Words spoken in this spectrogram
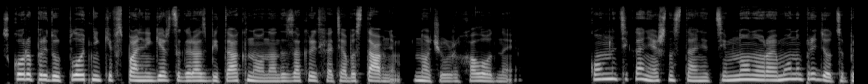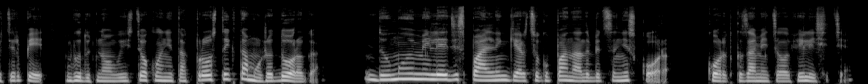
«Скоро придут плотники, в спальне герцога разбито окно, надо закрыть хотя бы ставнем, ночи уже холодные». В комнате, конечно, станет темно, но Раймону придется потерпеть. Выдуть новые стекла не так просто и к тому же дорого. «Думаю, миледи спальник герцогу понадобится не скоро», — коротко заметила Фелисити.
